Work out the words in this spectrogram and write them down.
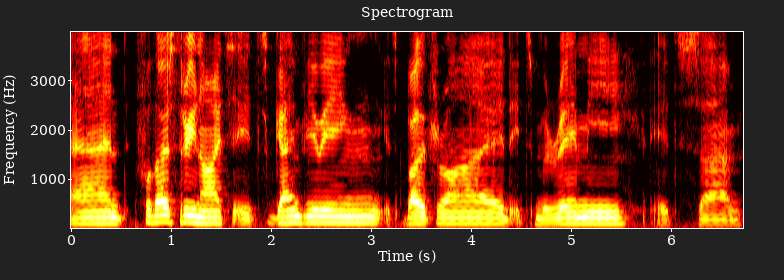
And for those three nights, it's game viewing, it's boat ride, it's Moremi, it's um,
